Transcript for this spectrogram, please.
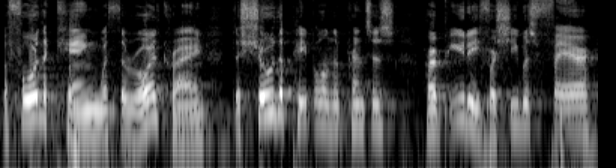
before the king with the royal crown, to show the people and the princes her beauty, for she was fair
